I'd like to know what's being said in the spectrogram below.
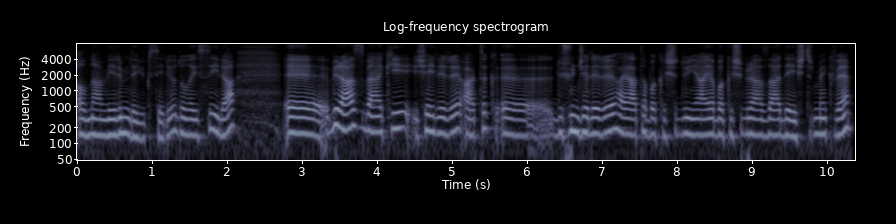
alınan verim de yükseliyor. Dolayısıyla e, biraz belki şeyleri artık e, düşünceleri, hayata bakışı, dünyaya bakışı biraz daha değiştirmek ve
